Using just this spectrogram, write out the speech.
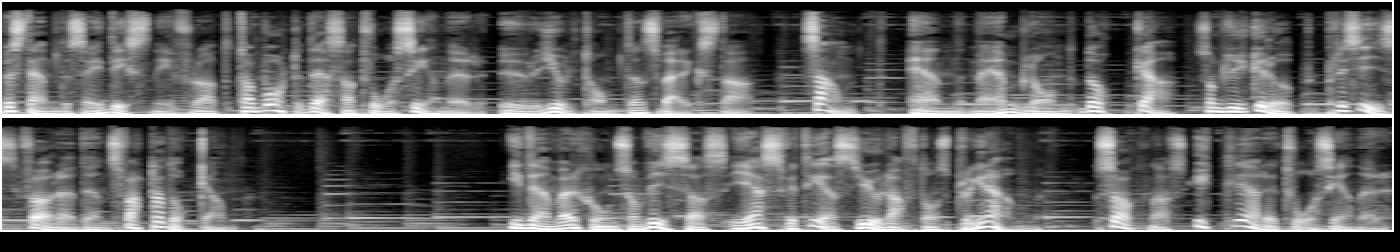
bestämde sig Disney för att ta bort dessa två scener ur jultomtens verkstad samt en med en blond docka som dyker upp precis före den svarta dockan. I den version som visas i SVTs julaftonsprogram saknas ytterligare två scener.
